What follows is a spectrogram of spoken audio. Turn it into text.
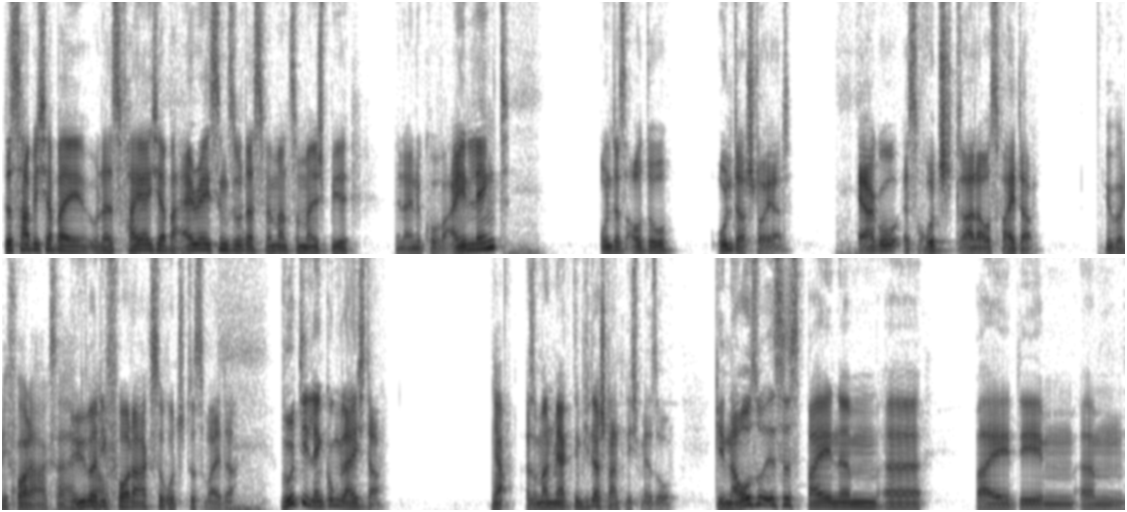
das habe ich ja bei, oder das feiere ich ja bei iRacing so, dass wenn man zum Beispiel in eine Kurve einlenkt und das Auto untersteuert, ergo, es rutscht geradeaus weiter. Über die Vorderachse halt. Über genau. die Vorderachse rutscht es weiter. Wird die Lenkung leichter. Ja. Also man merkt den Widerstand nicht mehr so. Genauso ist es bei einem, äh, bei dem, ähm,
